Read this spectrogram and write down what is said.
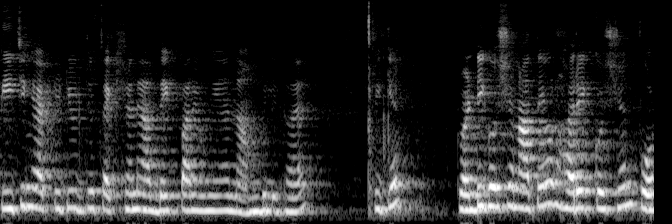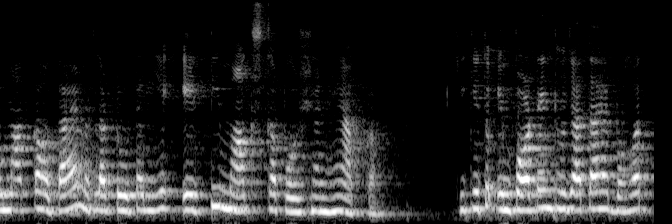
टीचिंग एप्टीट्यूड जो सेक्शन है, आप देख पा रहे होंगे, यहाँ नाम भी लिखा है। ठीक है? ट्वेंटी क्वेश्चन आते हैं और हर एक क्वेश्चन फोर मार्क का होता है मतलब टोटल ये एट्टी मार्क्स का पोर्शन है आपका। ठीक है? तो इंपॉर्टेंट हो जाता है, बहुत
